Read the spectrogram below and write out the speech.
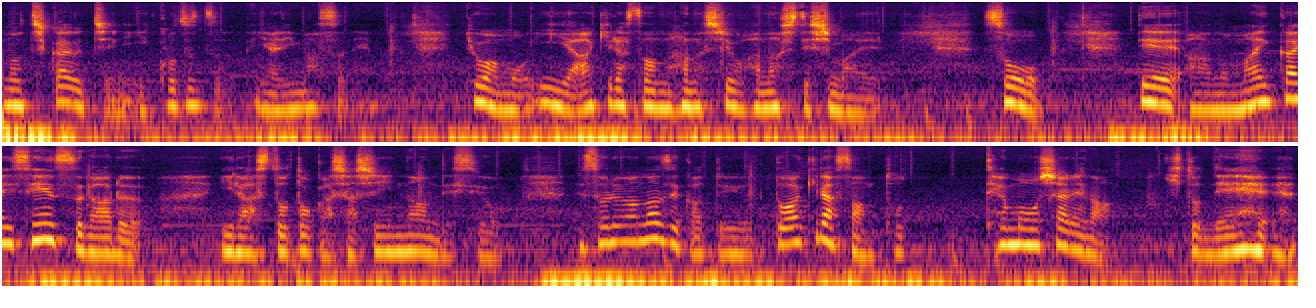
の近いうちに1個ずつやりますね。今日はもういいやあきらさんの話を話してしまえ。そう。であの毎回センスがあるイラストとか写真なんですよ。でそれはなぜかというとあきらさんとってもおしゃれな人で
